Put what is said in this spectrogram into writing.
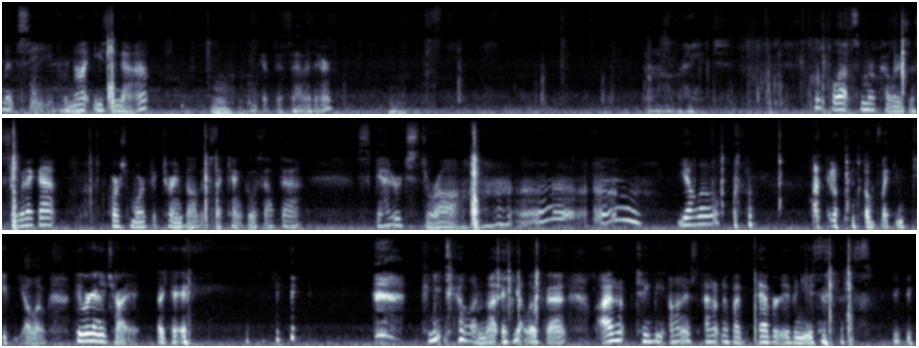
Let's see, if we're not using that, mm. get this out of there. All right. We'll pull out some more colors and see what I got. Of course, more Victorian velvet because I can't go without that. Scattered straw. Ah, yellow. I don't know if I can do yellow. Okay, we're going to try it. Okay. Can you tell I'm not a yellow fan? I don't, to be honest, I don't know if I've ever even used this.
